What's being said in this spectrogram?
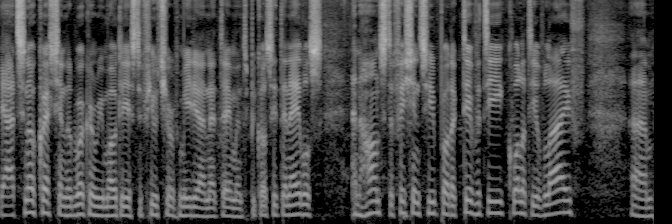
Yeah, it's no question that working remotely is the future of media and entertainment because it enables enhanced efficiency, productivity, quality of life, um,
